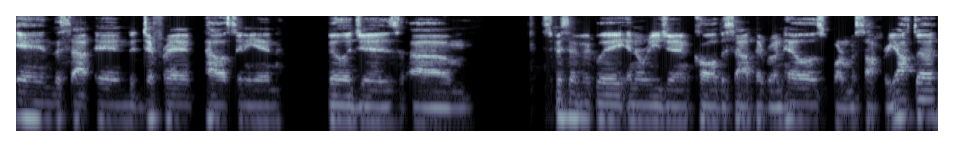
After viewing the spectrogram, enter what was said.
in the in different Palestinian villages, um, specifically in a region called the South Hebron Hills or Masafer Yatta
